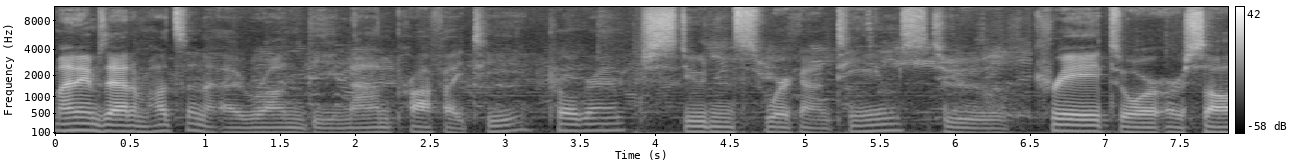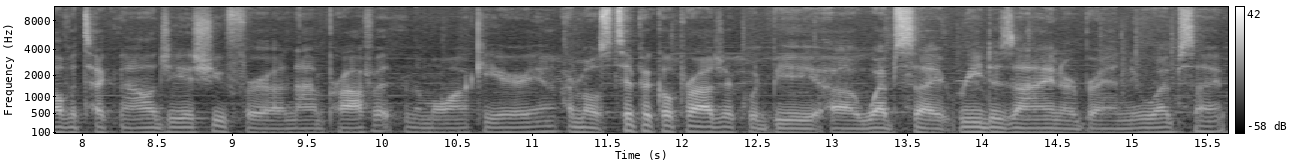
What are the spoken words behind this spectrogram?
My name is Adam Hudson. I run the Nonprof-IT program. Students work on teams to create or, or, solve a technology issue for a nonprofit in the Milwaukee area. Our most typical project would be a website redesign or brand new website.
